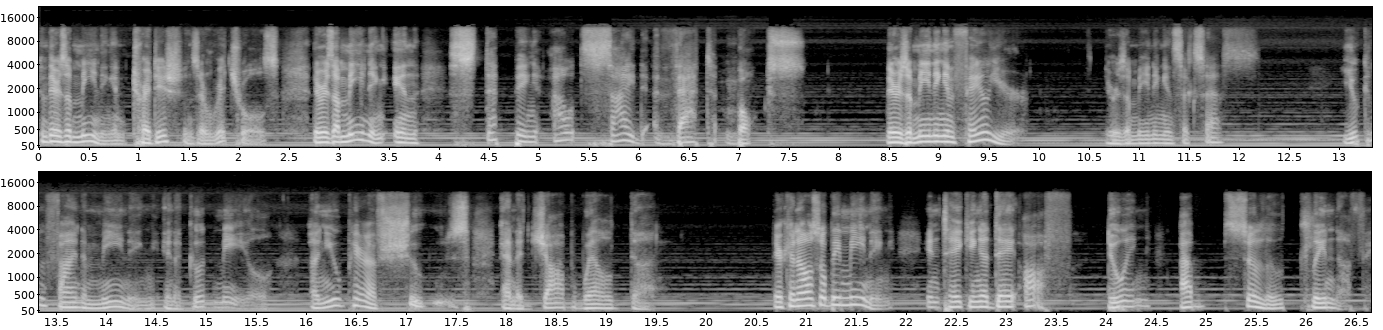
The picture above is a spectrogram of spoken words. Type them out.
And there's a meaning in traditions and rituals. There is a meaning in stepping outside that box. There is a meaning in failure. There is a meaning in success. You can find a meaning in a good meal, a new pair of shoes, and a job well done. There can also be meaning in taking a day off, doing absolutely nothing,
